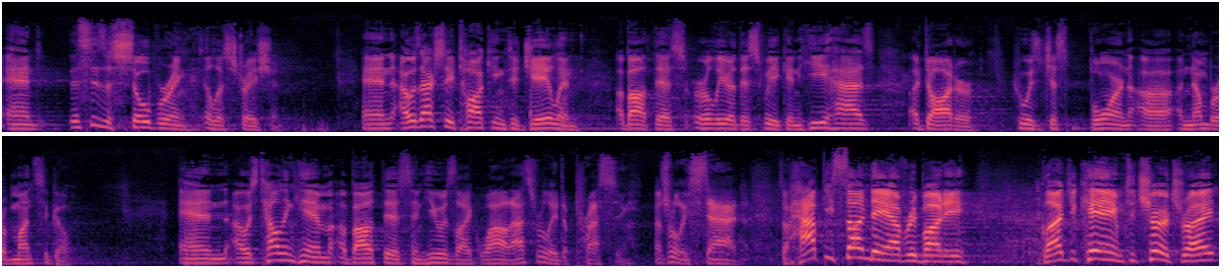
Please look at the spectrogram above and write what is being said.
And this is a sobering illustration. And I was actually talking to Jalen about this earlier this week, and he has a daughter who was just born uh, a number of months ago. And I was telling him about this, and he was like, wow, that's really depressing. That's really sad. So happy Sunday, everybody. Glad you came to church, right?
